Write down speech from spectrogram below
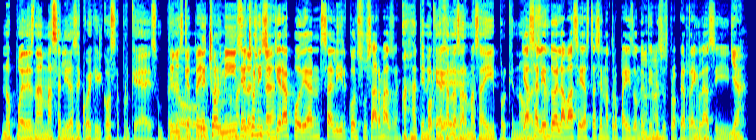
no puedes nada más salir a hacer cualquier cosa porque es un pedo. Tienes que pedir de hecho, permiso. De hecho, ni siquiera podían salir con sus armas, güey. Ajá, tienen que dejar las armas ahí porque no. Ya saliendo de la base ya estás en otro país donde tienes sus propias reglas y. Ya.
